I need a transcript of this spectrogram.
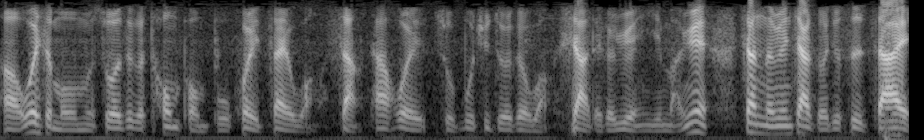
啊，为什么我们说这个通膨不会再往上，它会逐步去做一个往下的一个原因嘛？因为像能源价格就是在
